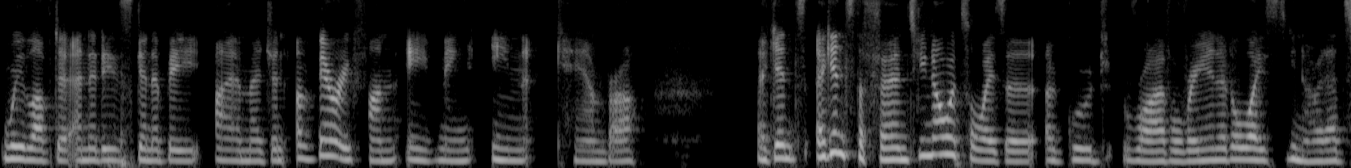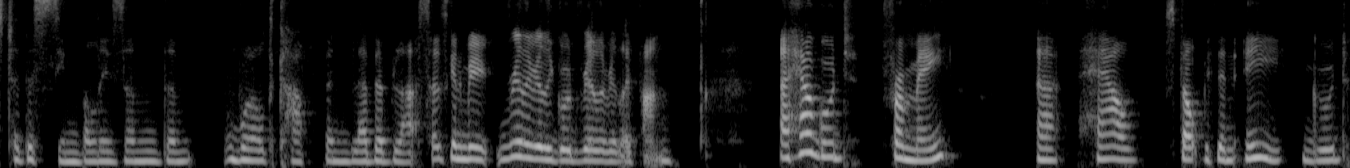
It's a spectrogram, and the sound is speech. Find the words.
We loved it. And it is going to be, I imagine, a very fun evening in Canberra against against the ferns you know it's always a, a good rivalry and it always you know it adds to the symbolism the world cup and blah blah blah so it's going to be really really good really really fun uh, how good from me uh, how spelt with an e good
